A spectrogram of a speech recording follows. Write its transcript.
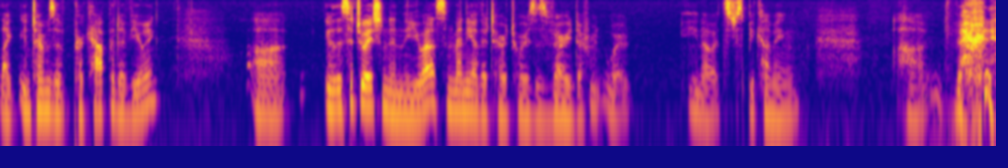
like in terms of per capita viewing. Uh, you know, the situation in the U.S. and many other territories is very different, where you know it's just becoming uh, very,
